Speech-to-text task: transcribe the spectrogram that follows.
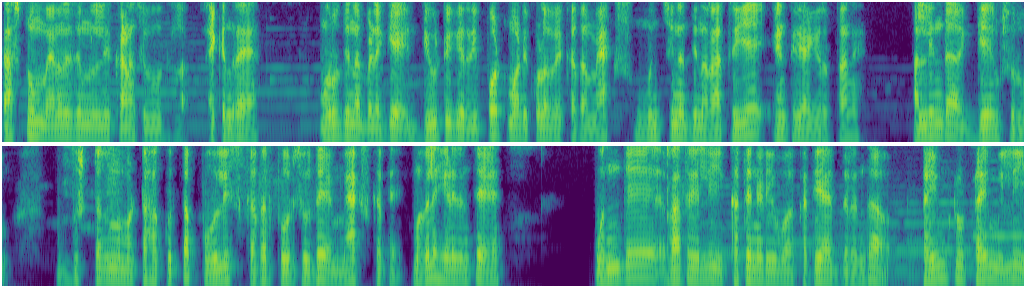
ಕಾಸ್ಟ್ಯೂಮ್ ಮ್ಯಾನರಿಸಮ್ನಲ್ಲಿ ಕಾಣಸಿಗುವುದಿಲ್ಲ. ಯಾಕೆಂದ್ರೆ ಮರುದಿನ ಬೆಳಗ್ಗೆ ಡ್ಯೂಟಿಗೆ ರಿಪೋರ್ಟ್ ಮಾಡಿಕೊಳ್ಳಬೇಕಾದ ಮ್ಯಾಕ್ಸ್ ಮುಂಚಿನ ದಿನ ರಾತ್ರಿಯೇ ಎಂಟ್ರಿ ಆಗಿರುತ್ತಾನೆ. ಅಲ್ಲಿಂದ ಗೇಮ್ ಶುರು. ದುಷ್ಟರನ್ನು ಮಟ್ಟ ಹಾಕುತ್ತಾ ಪೊಲೀಸ್ ಕದರ್ ತೋರಿಸುವುದೇ ಮ್ಯಾಕ್ಸ್ ಕತೆ. ಮೊದಲೇ ಹೇಳಿದಂತೆ, ಒಂದೇ ರಾತ್ರಿಯಲ್ಲಿ ಕತೆ ನಡೆಯುವ ಕಥೆಯಾದ್ದರಿಂದ ಟೈಮ್ ಟು ಟೈಮ್ ಇಲ್ಲಿ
